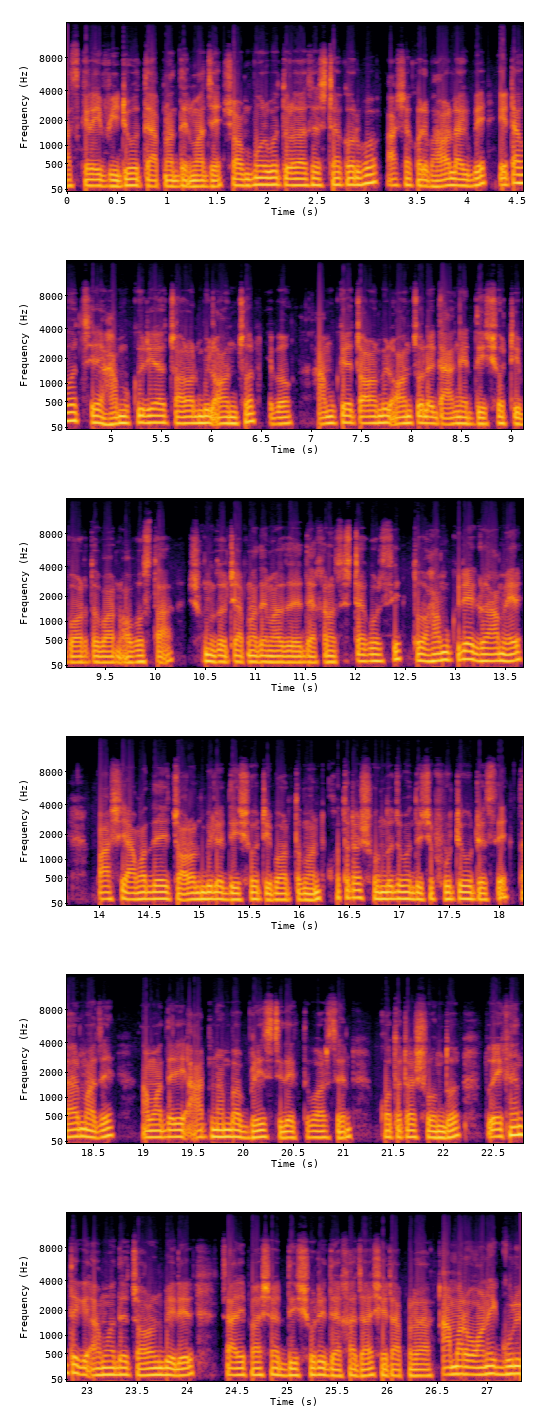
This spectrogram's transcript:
আজকের এই ভিডিওতে আপনাদের মাঝে সম্পূর্ণরূপে তুলে ধরার চেষ্টা করব। আশা করি ভালো লাগবে। এটা হচ্ছে হামকুরিয়া চলনবিল অঞ্চল এবং হামকুরিয়া চলনবিল অঞ্চলে গাঙের দৃশ্যটি বর্তমান অবস্থা। সৌন্দর্যটি আপনাদের মাঝে দেখানোর চেষ্টা করছি। তো হামকুরিয়া গ্রামের পাশে আমাদের চলনবিলের দৃশ্যটি বর্তমান কতটা সৌন্দর্যময় দৃশ্য ফুটে উঠেছে, তার মাঝে আমাদের এই আট নাম্বার ব্রিজটি দেখতে পাচ্ছেন কতটা সুন্দর। তো এখান থেকে আমাদের চরণবিলের চারিপাশের দৃশ্যটি দেখা যায়, সেটা আপনারা আমার অনেকগুলি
